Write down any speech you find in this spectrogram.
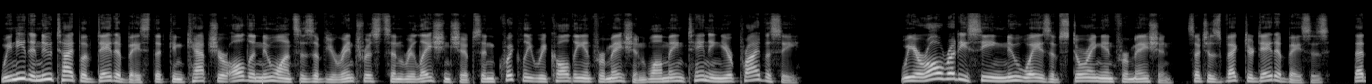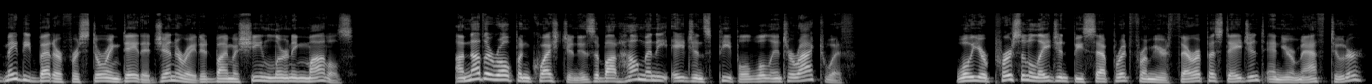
we need a new type of database that can capture all the nuances of your interests and relationships and quickly recall the information while maintaining your privacy. We are already seeing new ways of storing information, such as vector databases, that may be better for storing data generated by machine learning models. Another open question is about how many agents people will interact with. Will your personal agent be separate from your therapist agent and your math tutor?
